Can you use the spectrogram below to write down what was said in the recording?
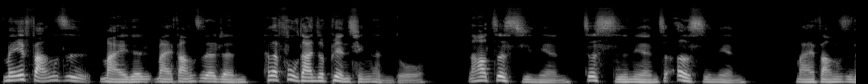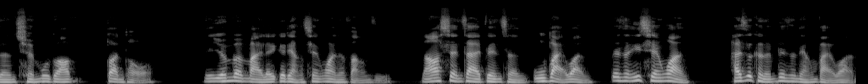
没房子买的买房子的人，他的负担就变轻很多。然后这几年、这十年、这二十年买房子的人全部都要断头。你原本买了一个两千万的房子，然后现在变成五百万，变成一千万，还是可能变成两百万。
